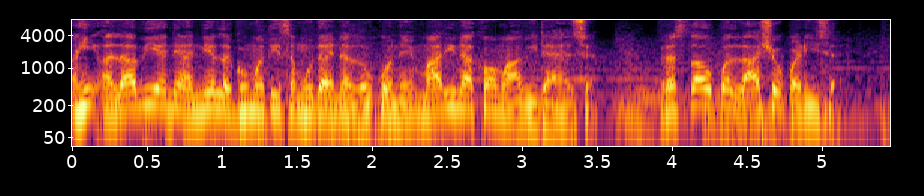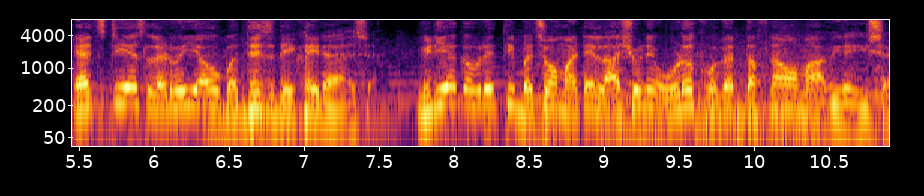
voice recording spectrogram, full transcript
અહીં અલાવી અને અન્ય લઘુમતી સમુદાયના લોકોને મારી નાખવામાં આવી રહ્યા છે. રસ્તા ઉપર લાશો પડી છે. એચટીએસ લડવૈયાઓ બધે જ દેખાઈ રહ્યા છે. મીડિયા કવરેજથી બચવા માટે લાશોને ઓળખ વગર દફનાવવામાં આવી રહી છે.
